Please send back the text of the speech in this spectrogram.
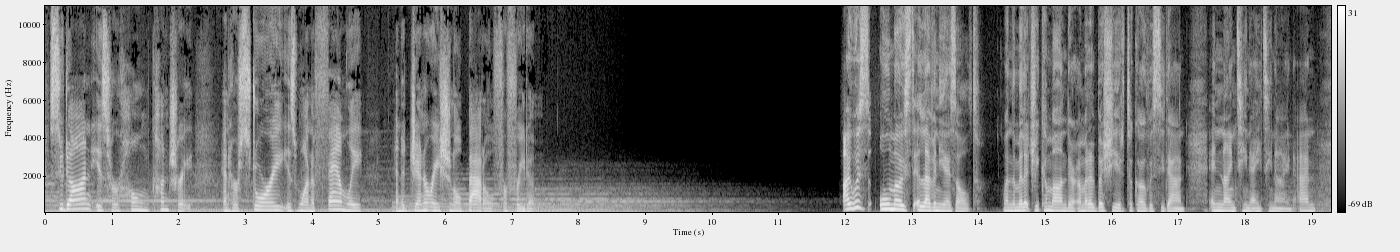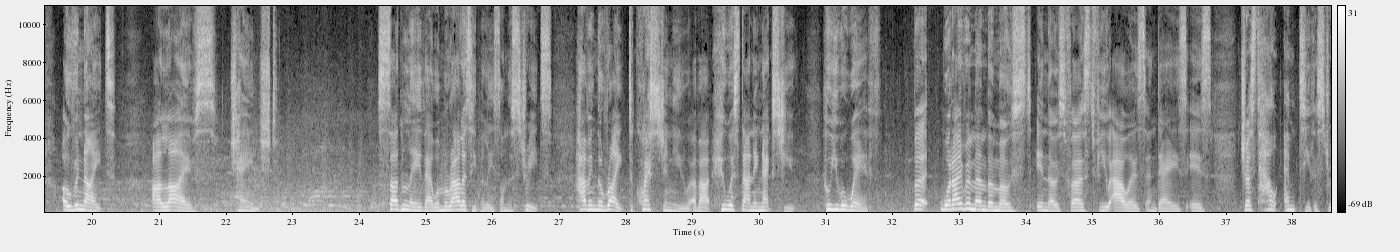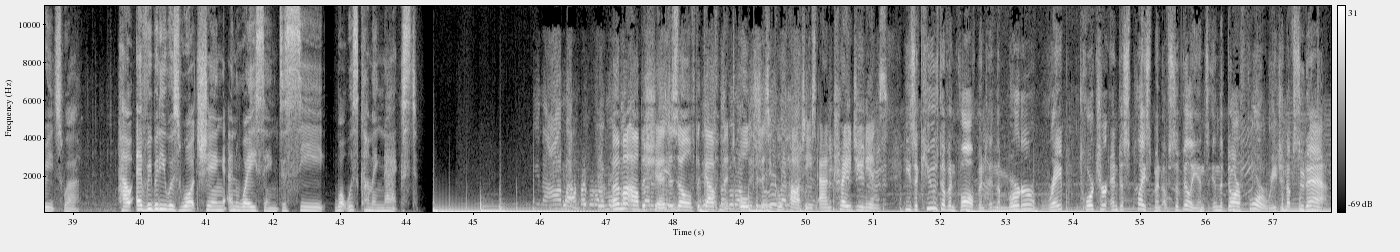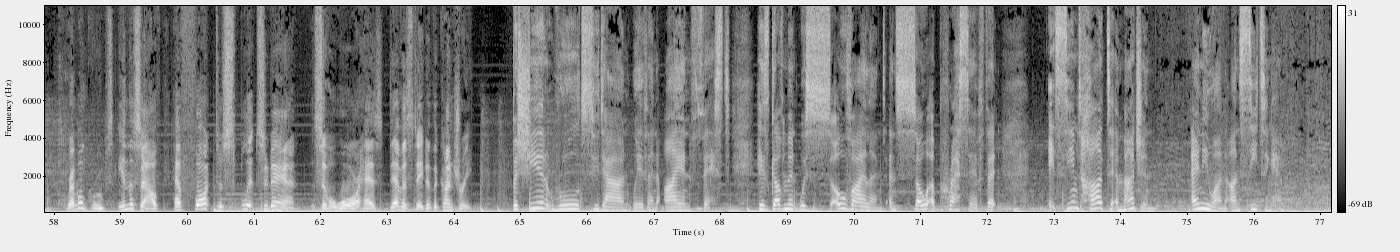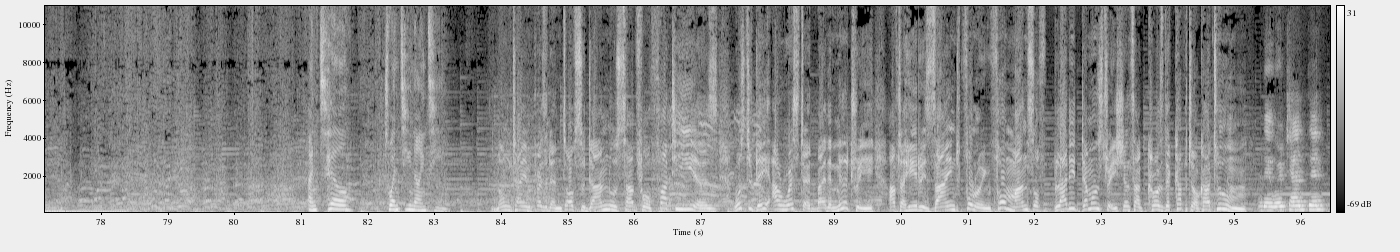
Sudan is her home country, and her story is one of family and a generational battle for freedom. I was almost 11 years old when the military commander Omar al Bashir took over Sudan in 1989, and overnight, our lives changed. Suddenly, there were morality police on the streets, having the right to question you about who was standing next to you, who you were with. But what I remember most in those first few hours and days is just how empty the streets were, how everybody was watching and waiting to see what was coming next. Omar al Bashir dissolved the government, all political parties, and trade unions. He's accused of involvement in the murder, rape, torture, and displacement of civilians in the Darfur region of Sudan. Rebel groups in the south have fought to split Sudan. The civil war has devastated the country. Bashir ruled Sudan with an iron fist. His government was so violent and so oppressive that it seemed hard to imagine anyone unseating him. Until 2019. Longtime president of Sudan, who served for 30 years, was today arrested by the military after he resigned following four months of bloody demonstrations across the capital, Khartoum. They were chanting,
